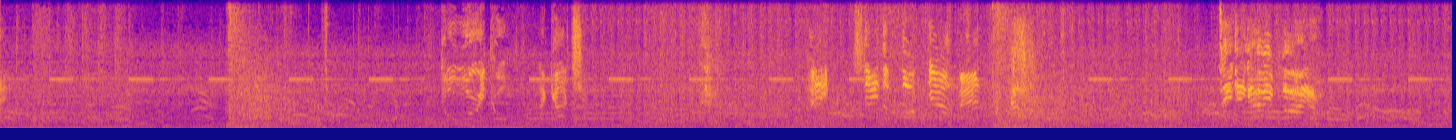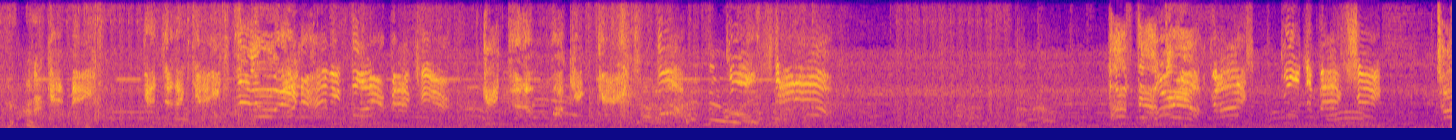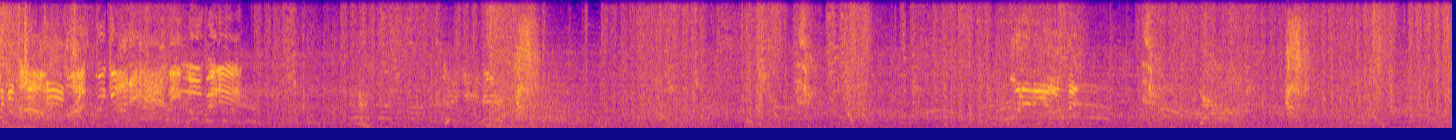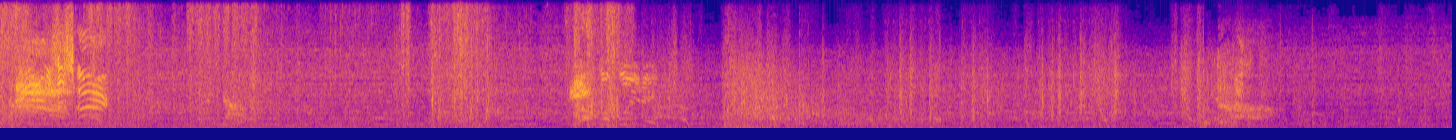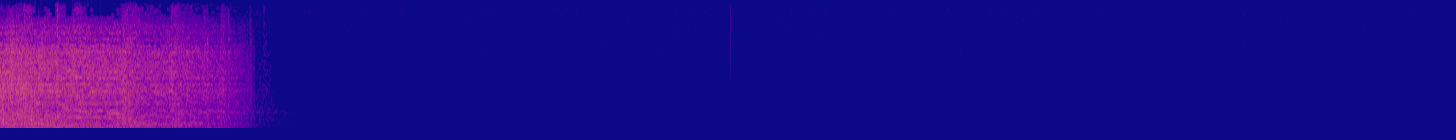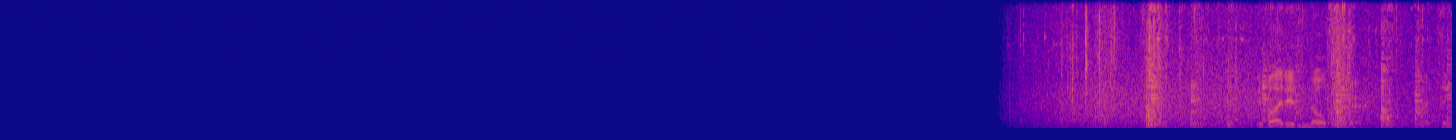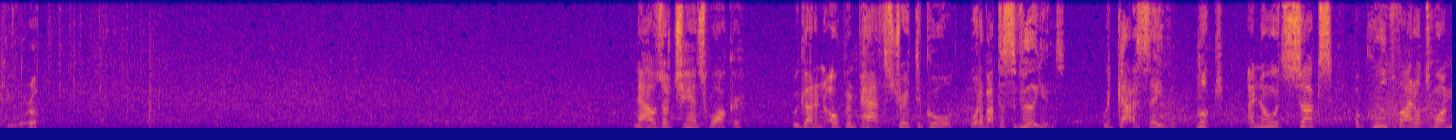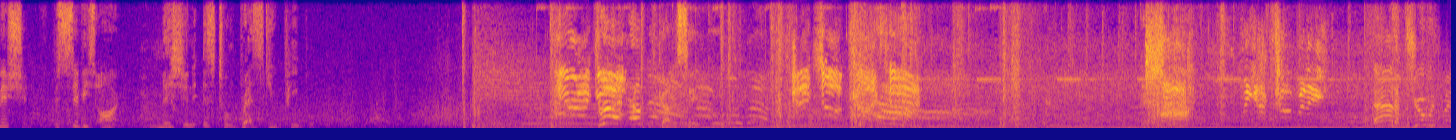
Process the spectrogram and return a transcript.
I didn't know better, I'd think you were a... Now's our chance, Walker. We got an open path straight to Gould. What about the civilians? We gotta save them. Look, I know it sucks, but Gould's vital to our mission. The civvies aren't. Our mission is to rescue people. Here I go! We gotta save Gould. Heads up! Contact! Adams, you're with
